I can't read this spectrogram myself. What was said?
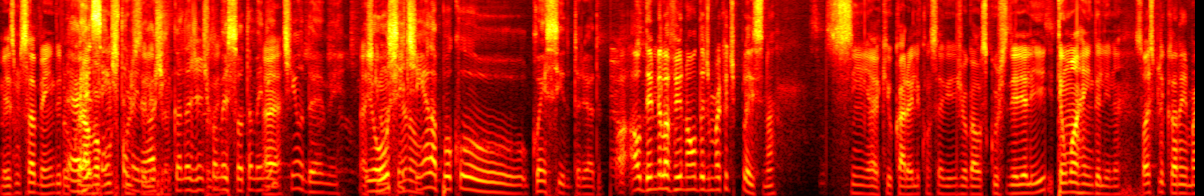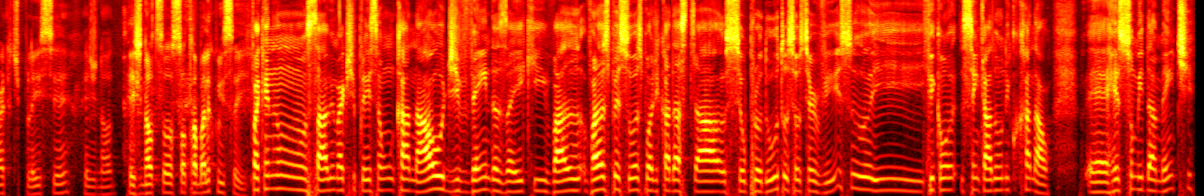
mesmo sabendo, É procurava alguns recente também, cursos né? Eu acho que quando a gente fazer. começou também nem É. tinha o Demi. Acho que Ou se tinha, não. tinha, era pouco conhecido, tá ligado? A a Udemy ela veio na onda de marketplace, né? Sim, é que o cara ele consegue jogar os cursos dele ali e tem uma renda ali, né? Só explicando aí marketplace, Reginaldo. Reginaldo só, só trabalha com isso aí. Pra quem não sabe, Marketplace é um canal de vendas aí que várias, pessoas podem cadastrar o seu produto, o seu serviço e ficam centrados no único canal. É, resumidamente,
